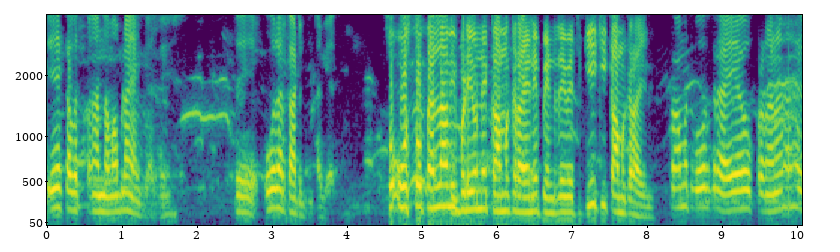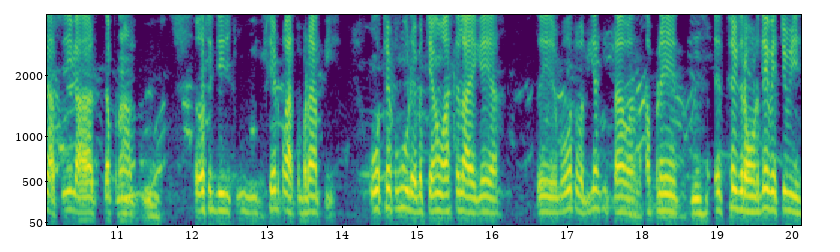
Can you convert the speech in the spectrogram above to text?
ਇਹ ਕਬਰਸਤਾਨ ਨਵਾਂ ਬਣਾਇਆ ਗਿਆ ਜੀ ਤੇ ਉਹਦਾ ਰਿਕਾਰਡ ਕੀਤਾ ਗਿਆ ਜੀ। ਸੋ ਉਸ ਤੋਂ ਪਹਿਲਾਂ ਵੀ ਬੜੇ ਉਹਨੇ ਕੰਮ ਕਰਾਏ ਨੇ ਪਿੰਡ ਦੇ ਵਿੱਚ। ਕੀ ਕੀ ਕੰਮ ਕਰਾਏ ਨੇ? ਕੰਮ ਤਾਂ ਬਹੁਤ ਕਰਾਏ ਆ, ਉਹ ਪੁਰਾਣਾ ਹੈਗਾ ਸੀਗਾ ਆਪਣਾ ਉੱਥੇ ਜੀ ਖੇਡ ਪਾਰਕ ਬਣਾਤੀ। ਉੱਥੇ ਭੰਗੂੜੇ ਬੱਚਿਆਂ ਵਾਸਤੇ ਲਾਏ ਗਏ ਆ ਤੇ ਬਹੁਤ ਵਧੀਆ ਕੀਤਾ ਵਾ। ਆਪਣੇ ਇੱਥੇ ਗਰਾਊਂਡ ਦੇ ਵਿੱਚ ਵੀ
